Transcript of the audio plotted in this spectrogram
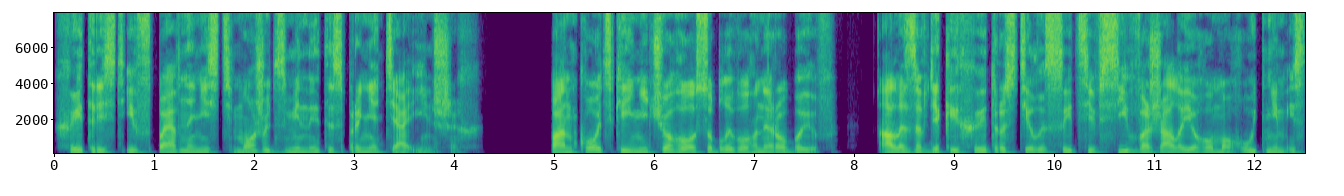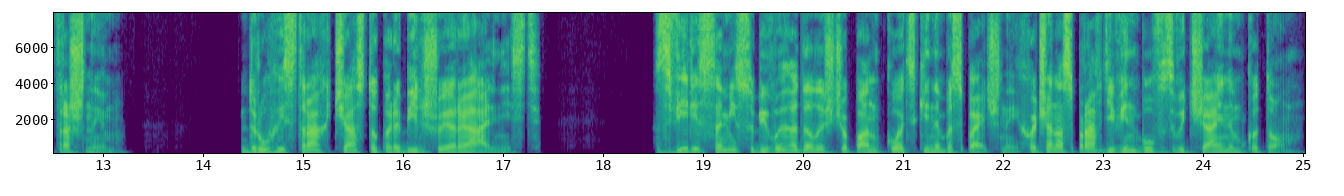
Хитрість і впевненість можуть змінити сприйняття інших. Пан Коцький нічого особливого не робив, але завдяки хитрості лисиці всі вважали його могутнім і страшним. Другий страх часто перебільшує реальність. Звірі самі собі вигадали, що пан Коцький небезпечний, хоча насправді він був звичайним котом.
